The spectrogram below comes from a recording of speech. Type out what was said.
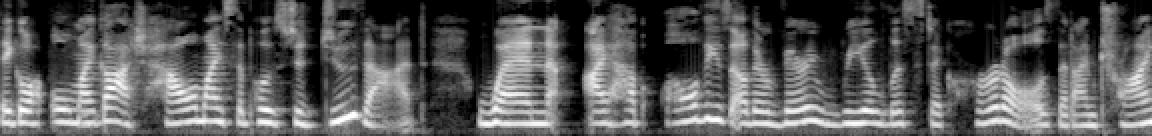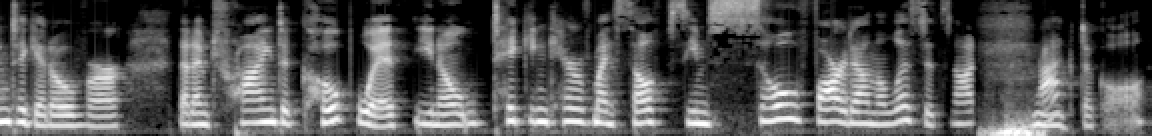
They go, Oh my gosh, how am I supposed to do that when I have all these other very realistic hurdles that I'm trying to get over, that I'm trying to cope with? You know, taking care of myself seems so far down the list. It's not practical.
